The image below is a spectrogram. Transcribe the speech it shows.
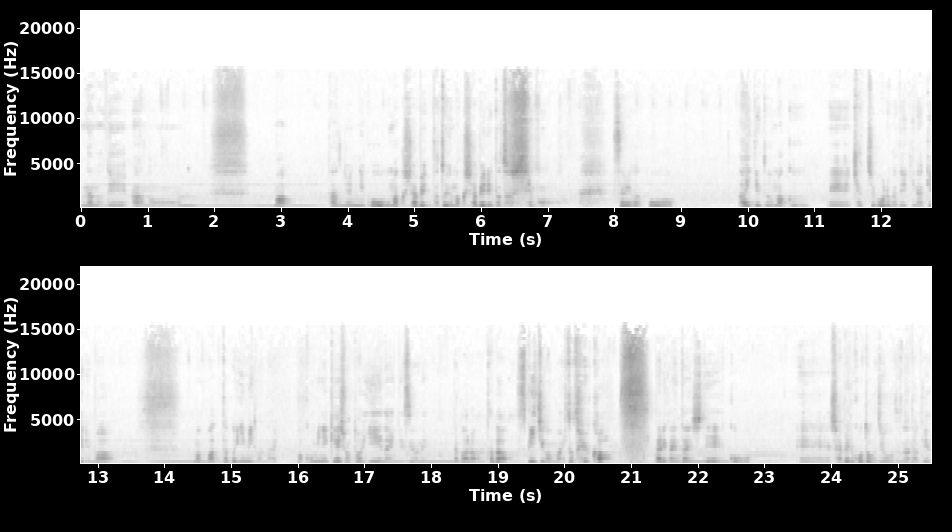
なのであのまあ単純にこううまくしゃべたとえうまくしゃべれたとしても それがこう相手とうまく、えー、キャッチボールができなければまあ、全く意味がない、まあ、コミュニケーションとは言えないんですよね。だからただスピーチが上手い人というか 誰かに対してこう喋、えー、ることが上手なだけで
